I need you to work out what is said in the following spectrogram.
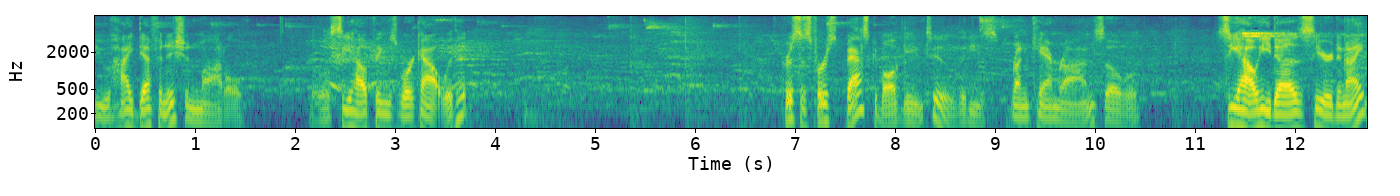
new high definition model. We'll see how things work out with it. Chris's first basketball game, too, that he's run camera on, so we'll see how he does here tonight.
